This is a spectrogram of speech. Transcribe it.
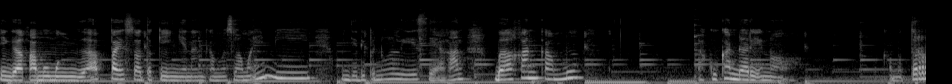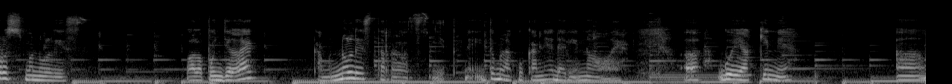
hingga kamu menggapai suatu keinginan kamu selama ini menjadi penulis ya kan? Bahkan kamu lakukan dari nol. Kamu terus menulis. Walaupun jelek kamu nulis terus gitu. Nah itu melakukannya dari nol ya. Uh, gue yakin ya um,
